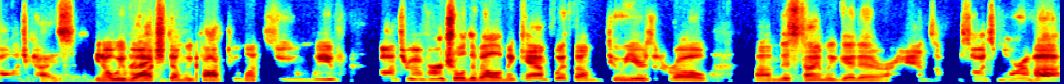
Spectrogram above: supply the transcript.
college guys. You know, we've right. watched them, we've talked to them on Zoom, we've gone through a virtual development camp with them two years in a row. Um, this time we get our hands on them. So it's more of a,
